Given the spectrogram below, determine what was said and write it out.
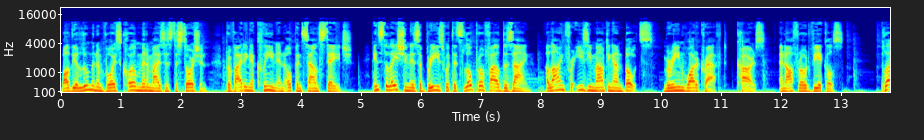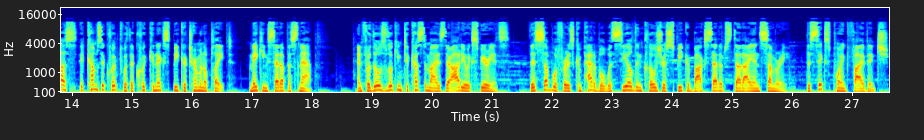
while the aluminum voice coil minimizes distortion, providing a clean and open sound stage. Installation is a breeze with its low profile design, allowing for easy mounting on boats, marine watercraft, cars, and off road vehicles. Plus, it comes equipped with a quick connect speaker terminal plate, making setup a snap. And for those looking to customize their audio experience, this subwoofer is compatible with sealed enclosure speaker box setups. In summary, the 6.5 inch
